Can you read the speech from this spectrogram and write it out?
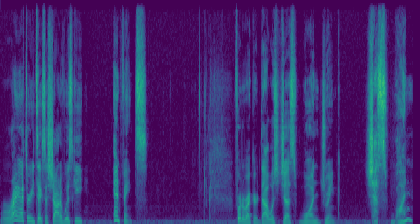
right after he takes a shot of whiskey and faints. For the record, that was just one drink. Just one?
